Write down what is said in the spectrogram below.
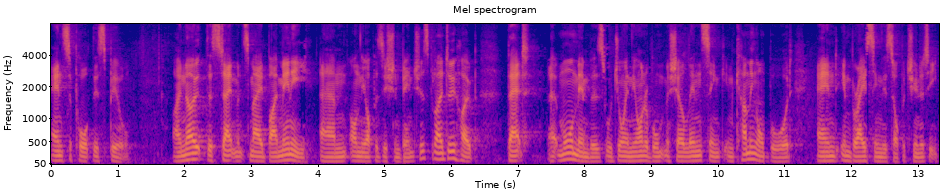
and support this bill. I note the statements made by many um, on the opposition benches, but I do hope that uh, more members will join the Honourable Michelle Lensink in coming on board and embracing this opportunity.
